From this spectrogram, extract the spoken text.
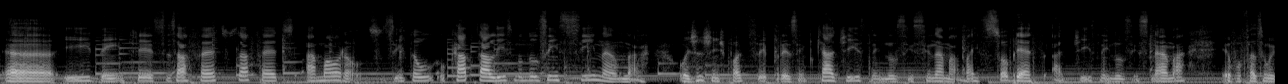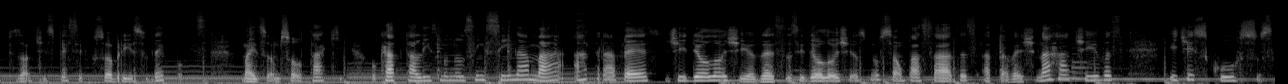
Uh, e dentre esses afetos, os afetos amorosos. Então, o capitalismo nos ensina a amar. Hoje a gente pode dizer, por exemplo, que a Disney nos ensina a amar, mas sobre a Disney nos ensina a amar, eu vou fazer um episódio específico sobre isso depois. Mas vamos soltar aqui. O capitalismo nos ensina a amar através de ideologias. Essas ideologias nos são passadas através de narrativas e discursos.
